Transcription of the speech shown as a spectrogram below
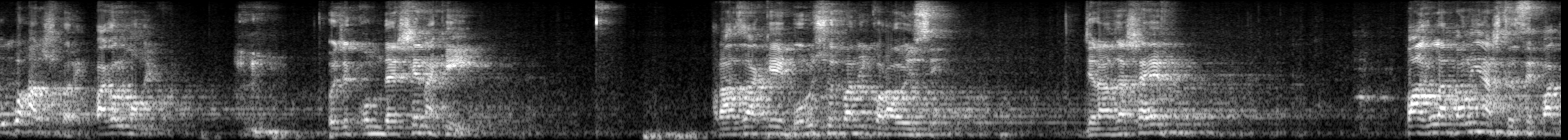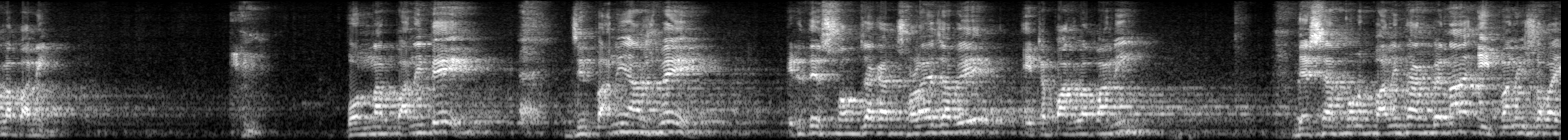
উপহাস করে, পাগল মনে করে। ওই যে কোন দেশে নাকি রাজাকে ভবিষ্যৎবাণী করা হয়েছে? যে রাজা সাহেব পাগলা পানি আসতেছে, পাগলা পানি। বন্যার পানিতে যে পানি আসবে, এটাতে সব জায়গায় ছড়ায় যাবে, এটা পাগলা পানি। দেশে আর কোনো পানি থাকবে না, এই পানি সবাই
